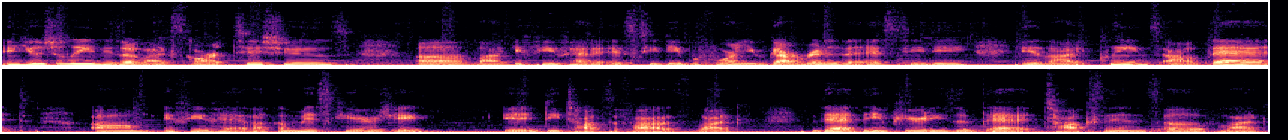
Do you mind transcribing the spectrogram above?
And usually these are like scar tissues. Uh, like if you've had an STD before and you've got rid of the STD it like cleans out that. Um, if you've had like a miscarriage it it detoxifies like that the impurities of that toxins of like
